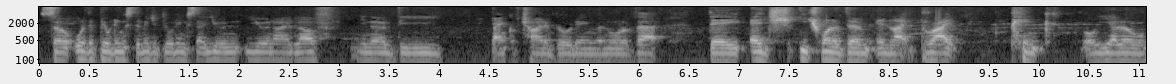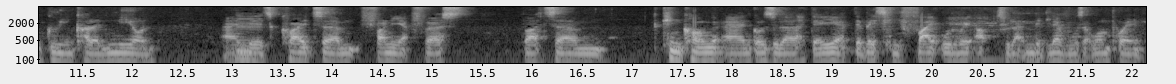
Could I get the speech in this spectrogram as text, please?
So all the buildings, the major buildings that you and you and I love, you know, the Bank of China building and all of that, they edge each one of them in like bright pink or yellow or green colored neon. And it's quite um, funny at first, but um, King Kong and Godzilla they yeah they basically fight all the way up to like mid levels at one point.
